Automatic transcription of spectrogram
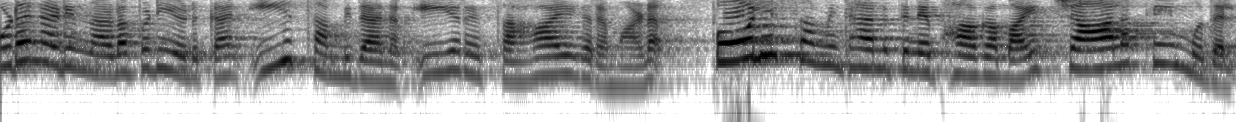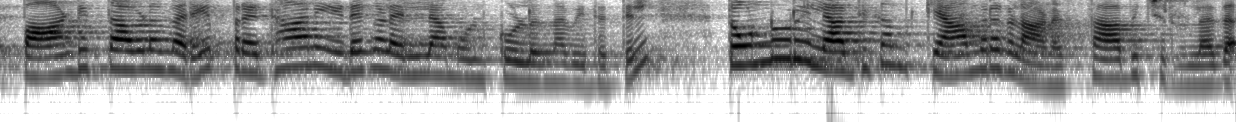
ഉടനടി നടപടിയെടുക്കാൻ ഈ സംവിധാനം ഏറെ സഹായകരമാണ്. പോലീസ് സംവിധാനത്തിന്റെ ഭാഗമായി ചാലക്കയം മുതൽ പാണ്ടിത്താവളം വരെ പ്രധാന ഇടങ്ങളെല്ലാം ഉൾക്കൊള്ളുന്ന വിധത്തിൽ തൊണ്ണൂറിലധികം ക്യാമറകളാണ് സ്ഥാപിച്ചിട്ടുള്ളത്.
